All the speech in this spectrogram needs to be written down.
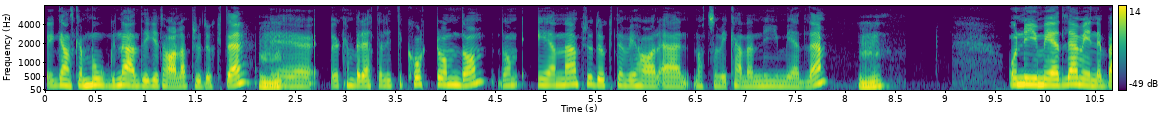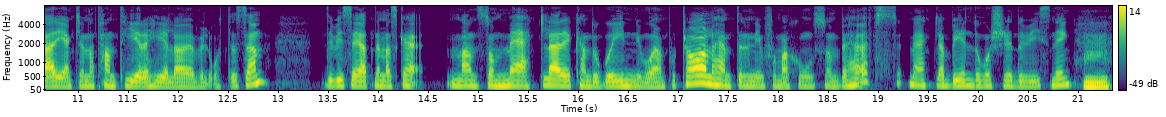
ganska mogna digitala produkter. Mm. Eh, jag kan berätta lite kort om dem. De ena produkten vi har är något som vi kallar ny medlem. Mm. Och ny medlem innebär egentligen att hantera hela överlåtelsen. Det vill säga att när man ska man som mäklare kan då gå in i vår portal och hämta den information som behövs. Mäklarbild, årsredovisning. Mm.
